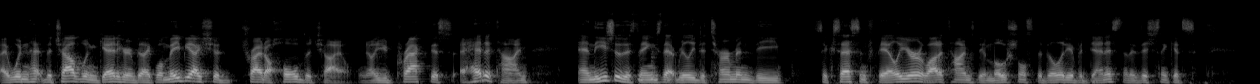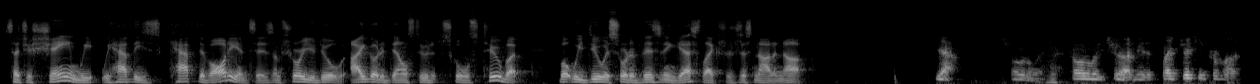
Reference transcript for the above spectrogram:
I wouldn't. Have, the child wouldn't get here and be like, well, maybe I should try to hold the child. You know, you'd practice ahead of time, and these are the things that really determine the success and failure. A lot of times, the emotional stability of a dentist, and I just think it's such a shame we, we have these captive audiences. I'm sure you do. I go to dental student schools too, but what we do is sort of visiting guest lectures, just not enough. Yeah, totally, totally true. I mean, it's like drinking from a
